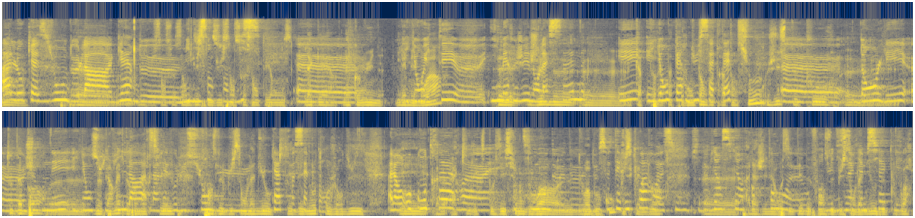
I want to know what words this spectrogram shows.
à l'occasion de la guerre de 1871, ayant été immergée dans la Seine et ayant perdu sa tête. Juste pour dans les euh, journées ayant suivi la, révolution du, 4 aujourd'hui. Alors au contraire, euh, de, ce territoire euh, qui devient si important à la générosité de France de Buisson Lagneau de pouvoir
